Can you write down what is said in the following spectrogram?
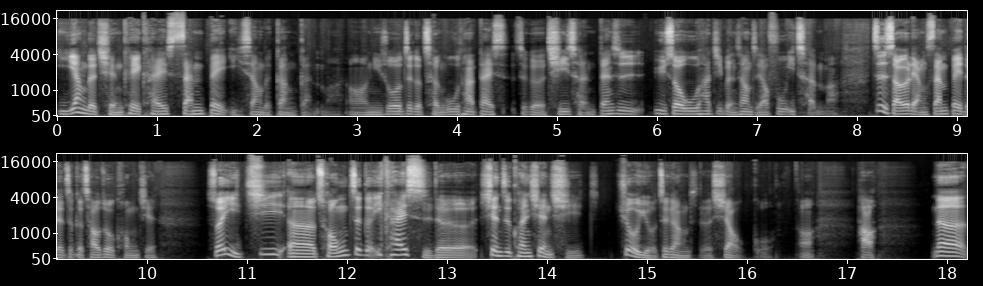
一样的钱可以开三倍以上的杠杆嘛？哦，你说这个成屋它贷这个七成，但是预售屋它基本上只要付一成嘛，至少有两三倍的这个操作空间。所以基呃从这个一开始的限制宽限期就有这样子的效果哦。好，那。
